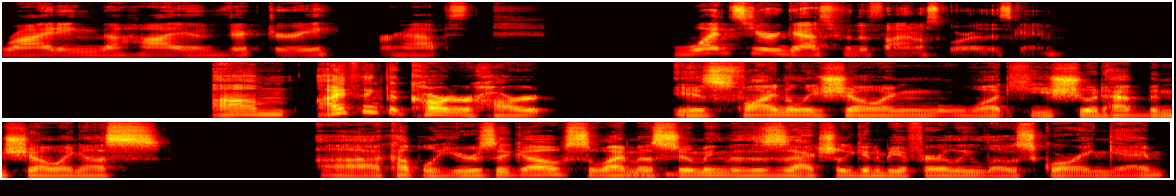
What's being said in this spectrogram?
riding the high of victory perhaps What's your guess for the final score of this game? Um, I think that Carter Hart is finally showing what he should have been showing us uh, a couple years ago, so I'm Mhm. assuming that this is actually going to be a fairly low scoring game.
